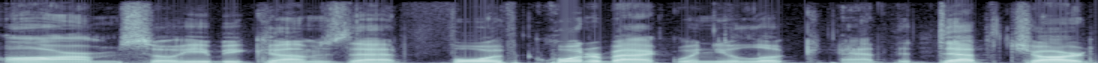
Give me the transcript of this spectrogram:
arm. So he becomes that fourth quarterback when you look at the depth chart.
